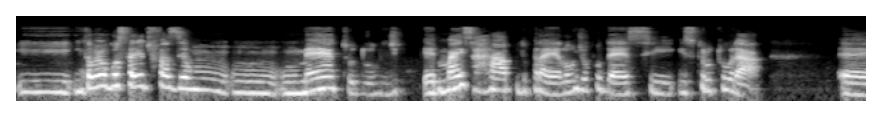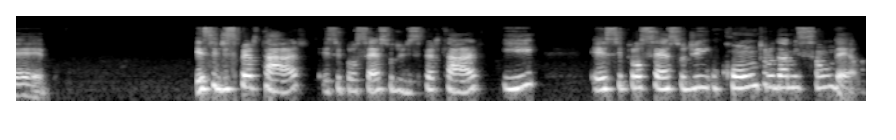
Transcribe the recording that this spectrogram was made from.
E, então eu gostaria de fazer um, um, um método de, é, mais rápido para ela, onde eu pudesse estruturar é, esse despertar, esse processo de despertar e esse processo de encontro da missão dela.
